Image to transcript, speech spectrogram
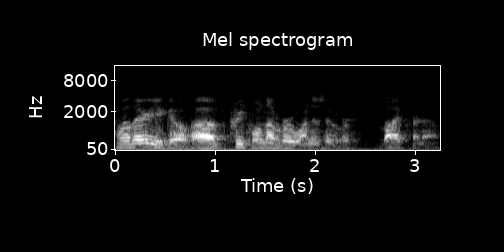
well, there you go. Uh, prequel number one is over. Bye for now.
